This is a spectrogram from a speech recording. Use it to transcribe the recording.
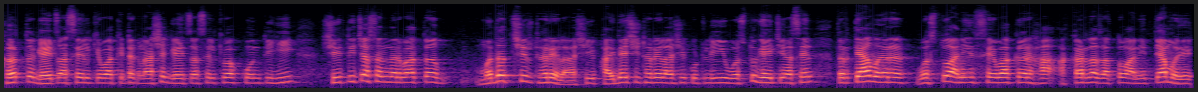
खत घ्यायचं असेल किंवा कीटकनाशक घ्यायचं असेल किंवा कोणतीही शेतीच्या संदर्भात मदतशीर ठरेल अशी फायद्याची ठरेल अशी कुठलीही वस्तू घ्यायची असेल तर त्यावर वस्तू आणि सेवा कर हा आकारला जातो आणि त्यामुळे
